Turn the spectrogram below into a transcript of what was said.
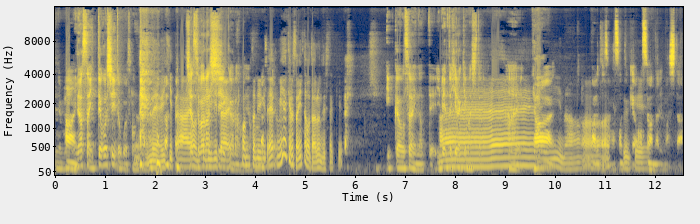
でもはい皆さん行ってほしいとこです、本当に。ね行きたい。めっちゃ素晴らしいからね本当に行きたい。え、宮城さん行ったことあるんでしたっけ？一回お世話になって、イベント開きました。へーはいいいなありがとうございます。その時はお世話になりました。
